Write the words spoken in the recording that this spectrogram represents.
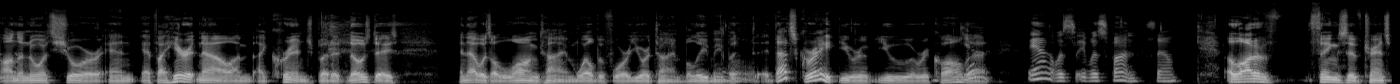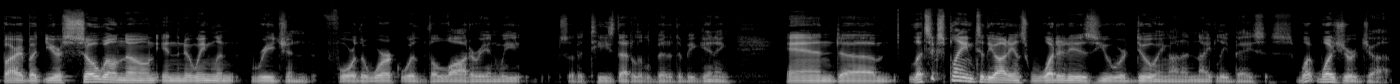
on the oh. North Shore. And if I hear it now, I'm, I cringe, but in those days, and that was a long time, well before your time, believe me. But oh. that's great. You re, you recall yeah, that. Yeah, it was it was fun. So A lot of things have transpired, but you're so well known in the New England region for the work with the lottery, and we sort of teased that a little bit at the beginning. And um, let's explain to the audience what it is you were doing on a nightly basis. What was your job?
